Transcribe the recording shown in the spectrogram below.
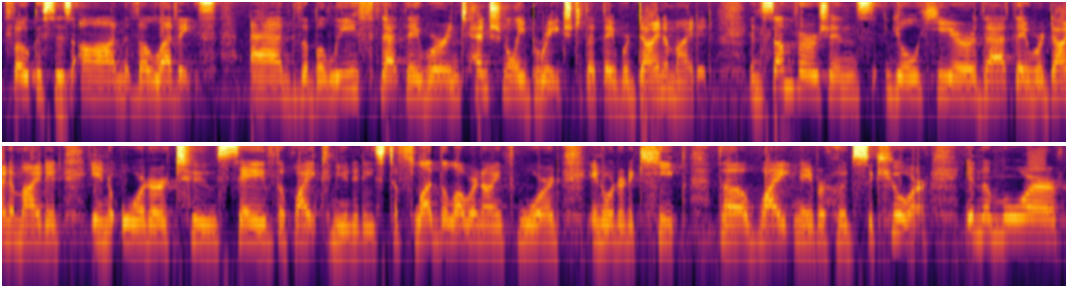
focuses on the levees and the belief that they were intentionally breached, that they were dynamited. In some versions, you'll hear that they were dynamited in order to save the white communities, to flood the lower Ninth Ward in order to keep the white neighborhoods secure. In the more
